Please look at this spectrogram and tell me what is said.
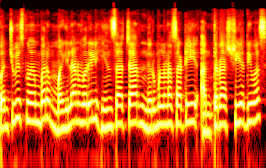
पंचवीस नोव्हेंबर महिलांवरील हिंसाचार निर्मूलनासाठी आंतरराष्ट्रीय दिवस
